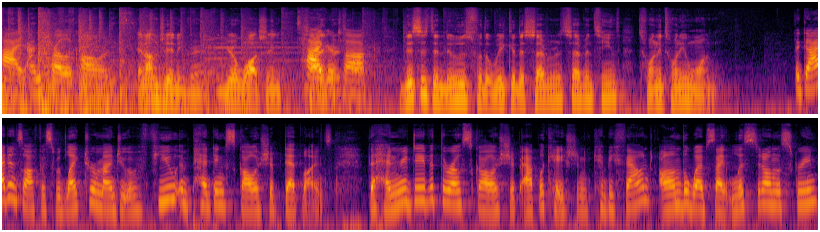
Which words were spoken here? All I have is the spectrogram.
Hi, I'm Charlotte Collins. And I'm Jenny Grant, and you're watching Tiger, Tiger Talk. Talk. This is the news for the week of December 17th, 2021. The Guidance Office would like to remind you of a few impending scholarship deadlines. The Henry David Thoreau Scholarship application can be found on the website listed on the screen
